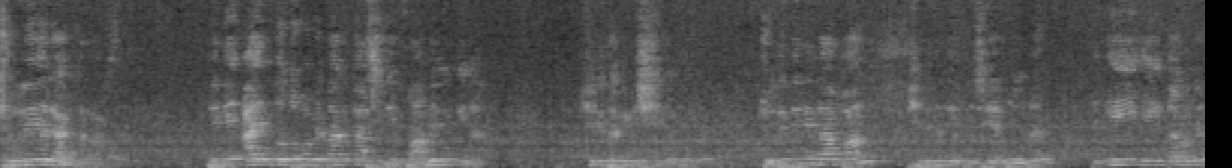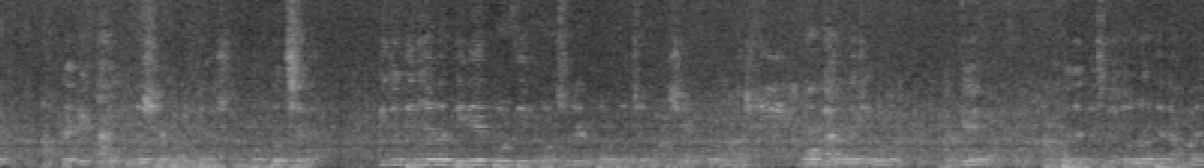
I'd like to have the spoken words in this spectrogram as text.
ঝুলিয়ে রাখা না তিনি আইনগতভাবে তার কাজটি পাবেন কিনা, সেটি তাকে নিশ্চিত করবেন যদি তিনি না পান, সেটি তাকে বুঝিয়ে বলবেন যে এই এই কারণে আপনাকে কাঙ্ক্ষিত সেবাটি দেওয়া সম্ভব হচ্ছে না। কিন্তু তিনি যেন দিনের পর দিন, বছরের পর বছর, মাসের পর মাস অকারণে যেন তাকে আপনাদের পিছনে দৌড়াতে না হয়,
